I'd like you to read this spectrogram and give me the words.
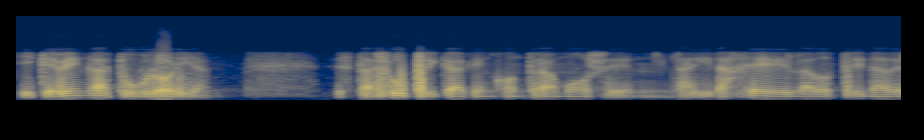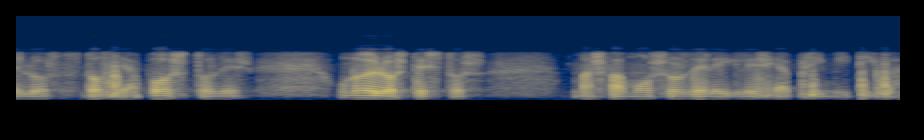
y que venga tu gloria esta súplica que encontramos en la G, en la doctrina de los doce apóstoles, uno de los textos más famosos de la iglesia primitiva.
